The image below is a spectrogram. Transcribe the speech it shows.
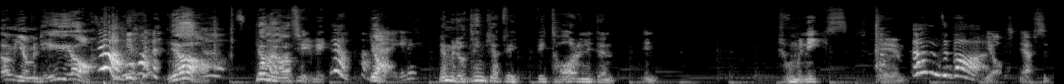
Ja, men- ja, men det är ju jag! Ja! Ja, men vad trevligt. Ja, Lägligt. nej, men då tänker jag att vi, vi tar en liten en promenix. Ehm, Underbar! ja, absolut.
